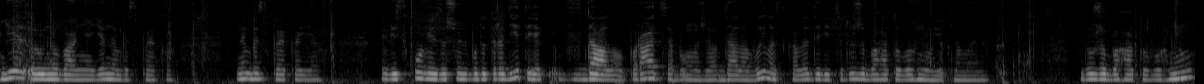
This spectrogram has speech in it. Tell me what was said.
Є руйнування, є небезпека. Небезпека є. Військові за щось будуть радіти, як вдала операція, або, може, вдала вилазка, але дивіться, дуже багато вогню, як на мене. Дуже багато вогню.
